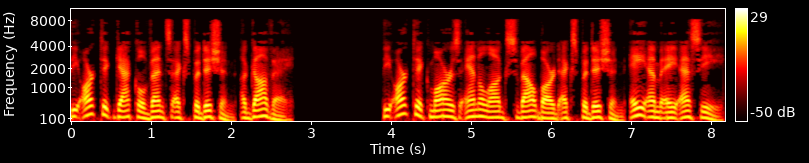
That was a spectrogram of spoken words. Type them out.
The Arctic Gakkel Vents Expedition Agave, the Arctic Mars Analog Svalbard Expedition AMASE,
